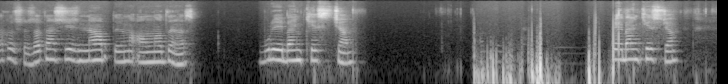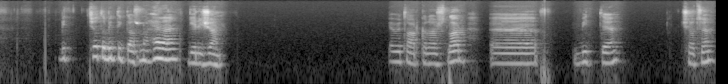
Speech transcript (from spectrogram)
Arkadaşlar zaten siz ne yaptığımı anladınız. Burayı ben keseceğim. Burayı ben keseceğim. Bir çatı bittikten sonra hemen geleceğim. Evet arkadaşlar. Ee, bitti. Çatı.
